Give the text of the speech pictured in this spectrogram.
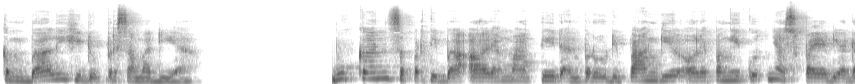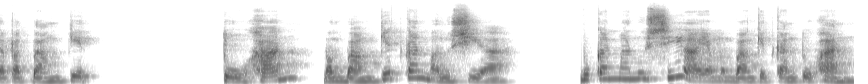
kembali hidup bersama dia bukan seperti Baal yang mati dan perlu dipanggil oleh pengikutnya supaya dia dapat bangkit. Tuhan membangkitkan manusia, bukan manusia yang membangkitkan Tuhan.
